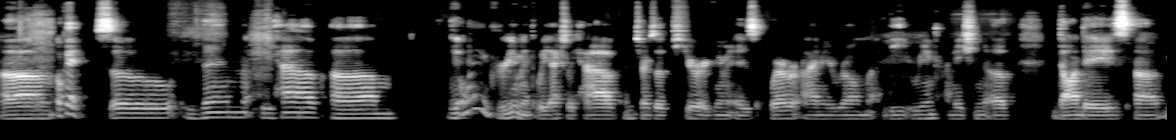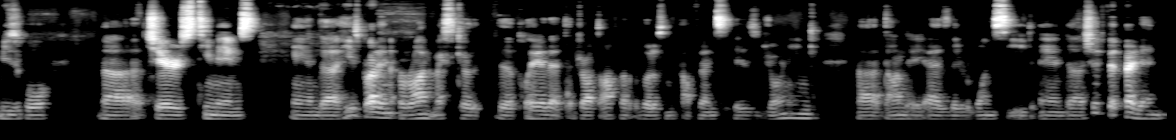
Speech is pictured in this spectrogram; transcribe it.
Um, okay, so then we have um, the only agreement that we actually have in terms of pure agreement is Wherever I May Roam, the reincarnation of Donde's uh, musical uh, chairs team names. And uh, he's brought in Ron Mexico. The, the player that, dropped off of Vote of Some Confidence is joining uh, Donde as their one seed and uh, should fit right in.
